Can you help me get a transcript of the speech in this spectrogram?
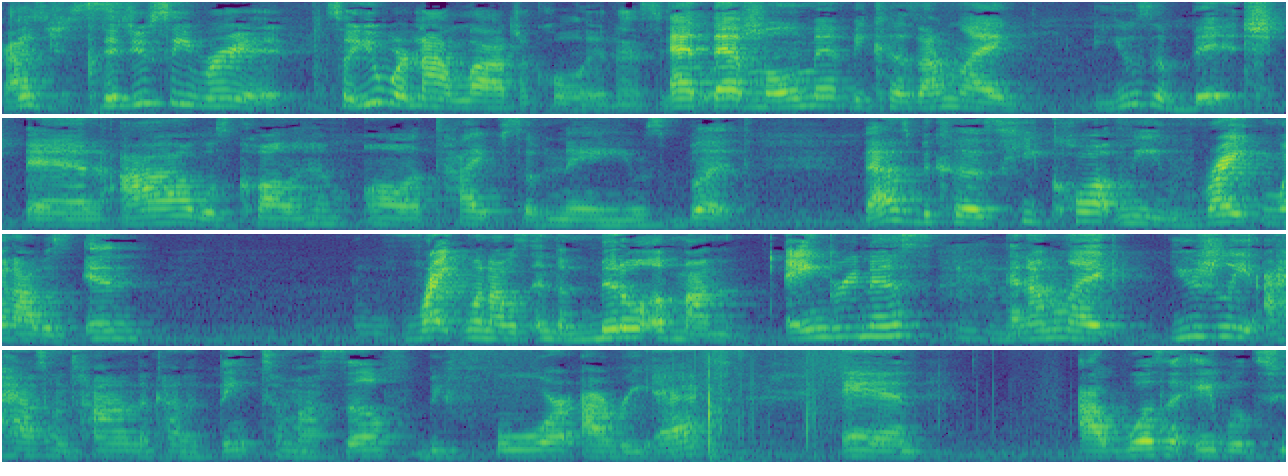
I Did, just did you see red? So you were not logical in that situation. at that moment because I'm like, you's a bitch, and I was calling him all types of names, but that's because he caught me right when I was in, right when I was in the middle of my angriness, mm-hmm. and I'm like, usually I have some time to kind of think to myself before I react, and I wasn't able to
